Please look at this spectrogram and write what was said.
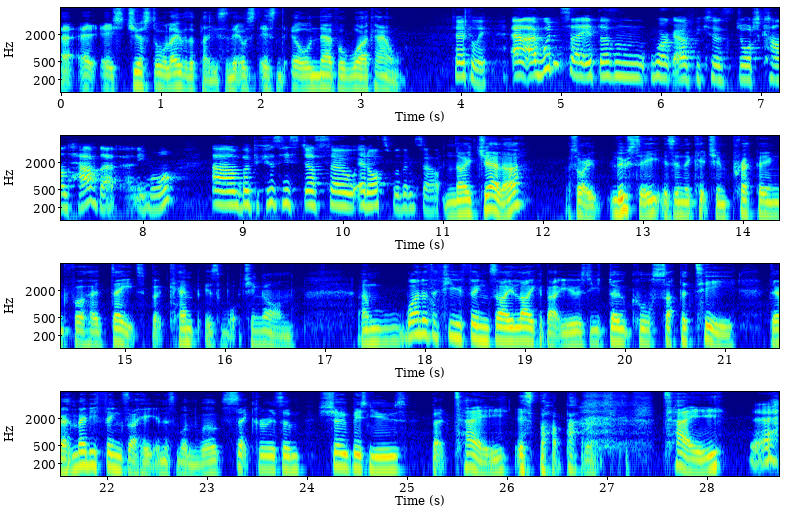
Uh, it's just all over the place, and it was it'll never work out. Totally. And I wouldn't say it doesn't work out because George can't have that anymore, um, but because he's just so at odds with himself. Nigella, sorry, Lucy is in the kitchen prepping for her date, but Kemp is watching on. And one of the few things I like about you is you don't call supper tea. There are many things I hate in this modern world secularism, showbiz news, but tea is barbaric. tea, Yeah.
